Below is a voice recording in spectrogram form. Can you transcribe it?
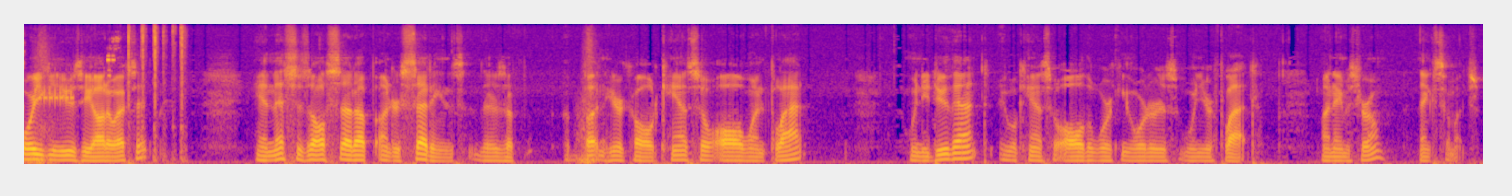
Or you can use the auto exit. And this is all set up under settings. There's a, a button here called cancel all when flat. When you do that, it will cancel all the working orders when you're flat. My name is Jerome. Thanks so much.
